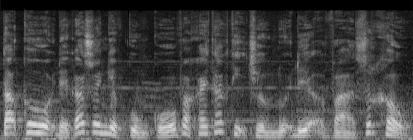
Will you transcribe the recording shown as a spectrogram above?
tạo cơ hội để các doanh nghiệp củng cố và khai thác thị trường nội địa và xuất khẩu.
